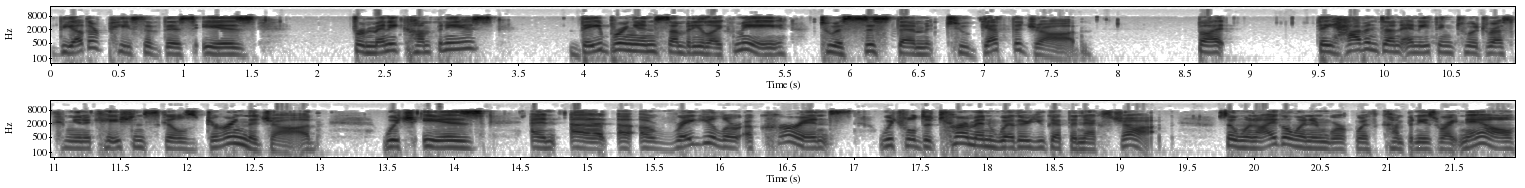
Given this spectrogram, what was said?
the other piece of this is for many companies, they bring in somebody like me to assist them to get the job, but they haven't done anything to address communication skills during the job, which is an, a, a regular occurrence which will determine whether you get the next job. So when I go in and work with companies right now,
